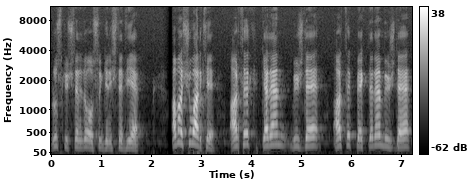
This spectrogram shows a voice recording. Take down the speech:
Rus güçleri de olsun girişte diye. Ama şu var ki artık gelen müjde, artık beklenen müjde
